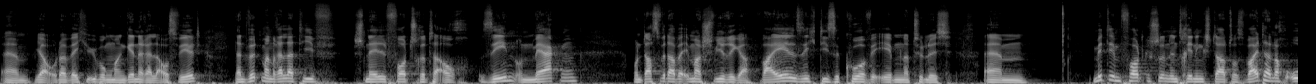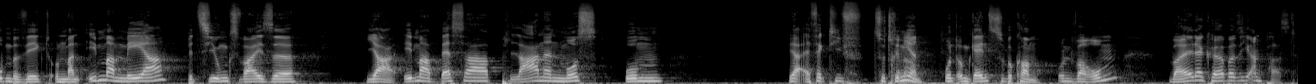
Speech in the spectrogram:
ähm, ja, oder welche Übungen man generell auswählt, dann wird man relativ schnell Fortschritte auch sehen und merken. Und das wird aber immer schwieriger, weil sich diese Kurve eben natürlich ähm, mit dem fortgeschrittenen Trainingsstatus weiter nach oben bewegt und man immer mehr, beziehungsweise ja, immer besser planen muss, um ja, effektiv zu trainieren und um Gains zu bekommen. Und warum? Weil der Körper sich anpasst.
